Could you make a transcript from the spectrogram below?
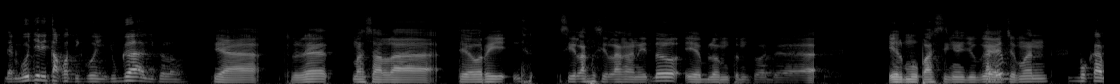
Dan gue jadi takut digouin juga gitu loh. Ya sebenarnya masalah teori silang-silangan itu ya belum tentu ada ilmu pastinya juga ya. Tapi- cuman bukan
